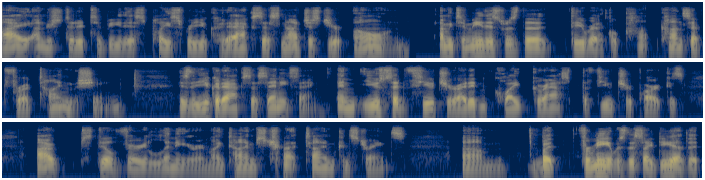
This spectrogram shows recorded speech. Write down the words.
I understood it to be this place where you could access not just your own. I mean, to me, this was the theoretical co- concept for a time machine is that you could access anything. And you said future. I didn't quite grasp the future part because I'm still very linear in my time time constraints. Um, but for me, it was this idea that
